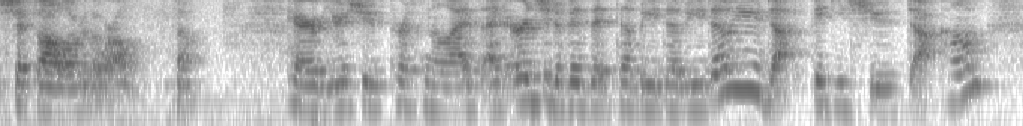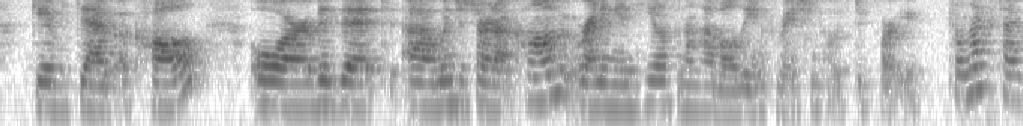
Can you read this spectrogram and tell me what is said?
shipped all over the world. Pair of your shoes personalized, I'd urge you to visit www.figgieshoes.com, give Deb a call, or visit uh, running in heels, and I'll have all the information posted for you. Till next time.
